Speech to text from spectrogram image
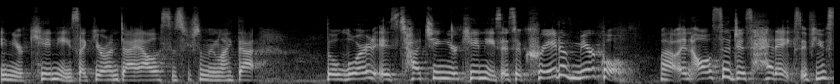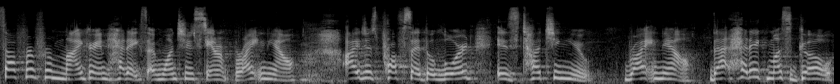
in your kidneys, like you're on dialysis or something like that, the Lord is touching your kidneys. It's a creative miracle. Wow, and also just headaches. If you suffer from migraine headaches, I want you to stand up right now. I just prophesy the Lord is touching you right now. That headache must go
